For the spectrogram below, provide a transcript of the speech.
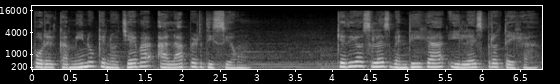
por el camino que nos lleva a la perdición. Que Dios les bendiga y les proteja.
